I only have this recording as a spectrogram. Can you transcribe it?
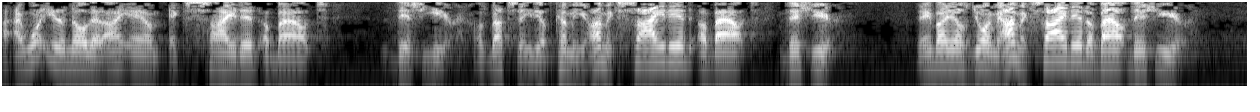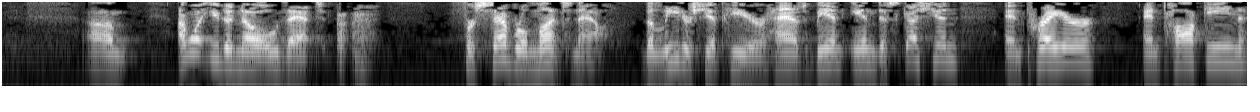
I want you to know that I am excited about this year. I was about to say the upcoming year. I'm excited about this year. Anybody else join me? I'm excited about this year. Um, I want you to know that for several months now, the leadership here has been in discussion and prayer and talking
